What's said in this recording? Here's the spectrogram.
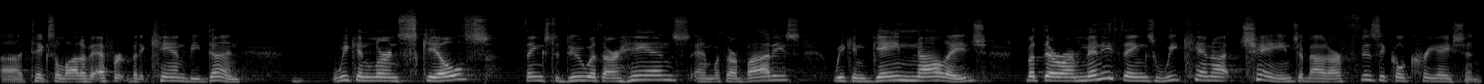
Uh, it takes a lot of effort, but it can be done. We can learn skills, things to do with our hands and with our bodies. We can gain knowledge, but there are many things we cannot change about our physical creation.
